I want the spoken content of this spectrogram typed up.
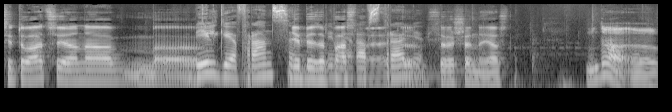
ситуация, она... Бельгия, Франция, небезопасна. Например, Австралия. Это совершенно ясно. Ну да, э,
